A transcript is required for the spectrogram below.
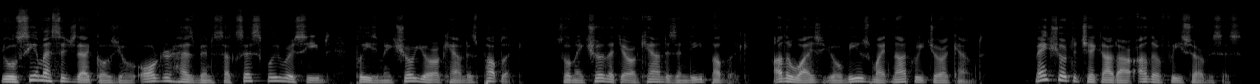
you will see a message that goes, Your order has been successfully received, please make sure your account is public. So make sure that your account is indeed public. Otherwise, your views might not reach your account. Make sure to check out our other free services.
